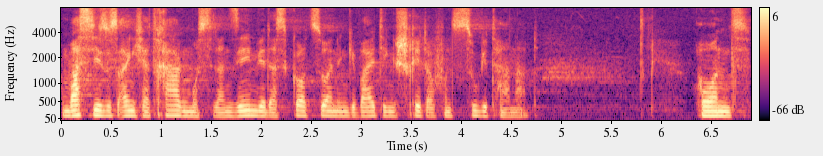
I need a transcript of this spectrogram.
und was Jesus eigentlich ertragen musste, dann sehen wir, dass Gott so einen gewaltigen Schritt auf uns zugetan hat. Und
